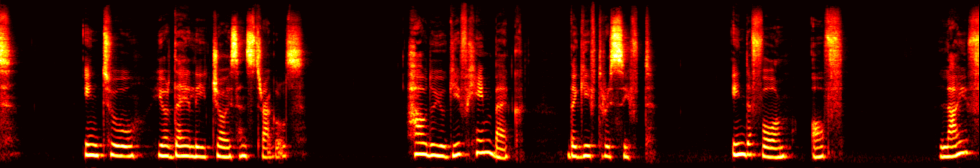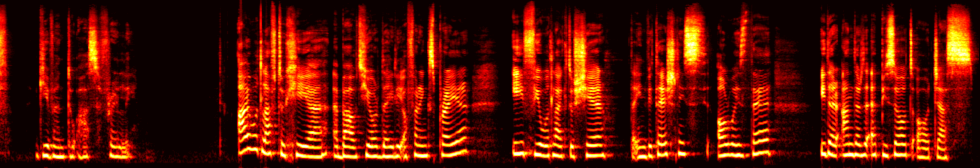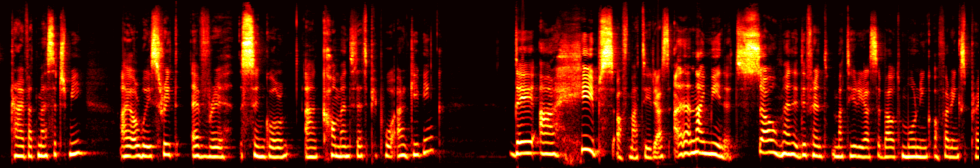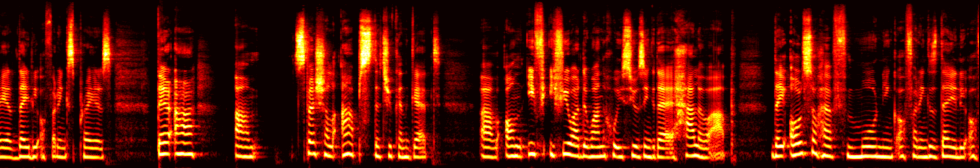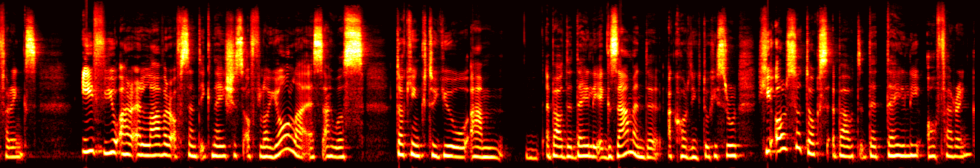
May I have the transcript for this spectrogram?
into your daily joys and struggles? How do you give Him back the gift received in the form of life given to us freely? I would love to hear about your daily offerings prayer. If you would like to share, the invitation is always there, either under the episode or just private message me. I always read every single uh, comment that people are giving. There are heaps of materials, and I mean it. So many different materials about morning offerings prayer, daily offerings prayers. There are um, special apps that you can get um, on if if you are the one who is using the Hallow app, they also have morning offerings, daily offerings. If you are a lover of Saint Ignatius of Loyola, as I was talking to you um, about the daily exam and the, according to his rule, he also talks about the daily offering.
